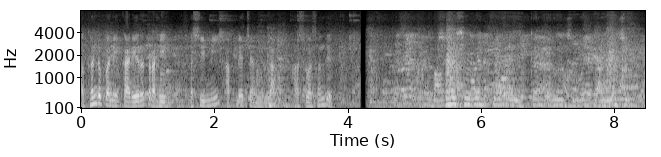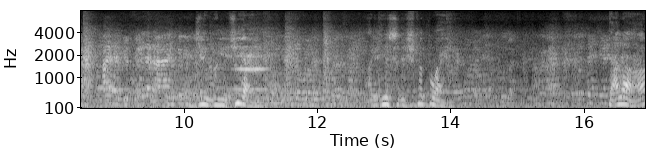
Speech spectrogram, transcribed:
अखंडपणे कार्यरत राहील अशी मी आपल्या चॅनलला आश्वासन देतो. बाबासाहेबांच्या एकंदरीत जीवन कार्याची जी उंची आहे आणि जे श्रेष्ठत्व आहे त्याला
